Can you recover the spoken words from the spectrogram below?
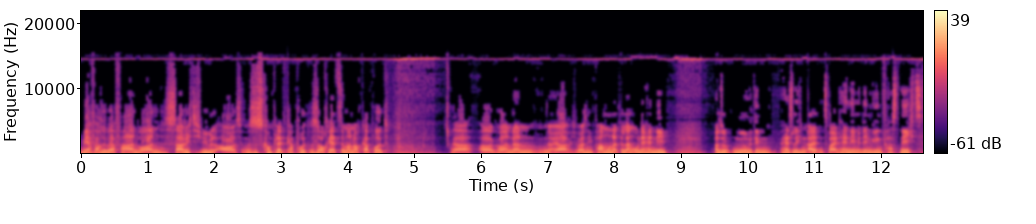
mehrfach überfahren worden. Es sah richtig übel aus und es ist komplett kaputt. Es ist auch jetzt immer noch kaputt. Ja, aber kann dann, naja, ich weiß nicht, ein paar Monate lang ohne Handy. Also nur mit dem hässlichen alten Zweithandy, mit dem ging fast nichts.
